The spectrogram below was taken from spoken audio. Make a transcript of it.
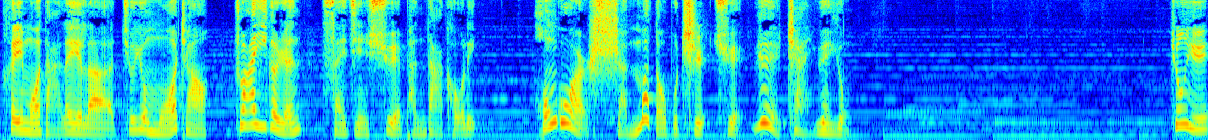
黑魔打累了，就用魔爪抓一个人塞进血盆大口里。红古尔什么都不吃，却越战越勇。终于，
